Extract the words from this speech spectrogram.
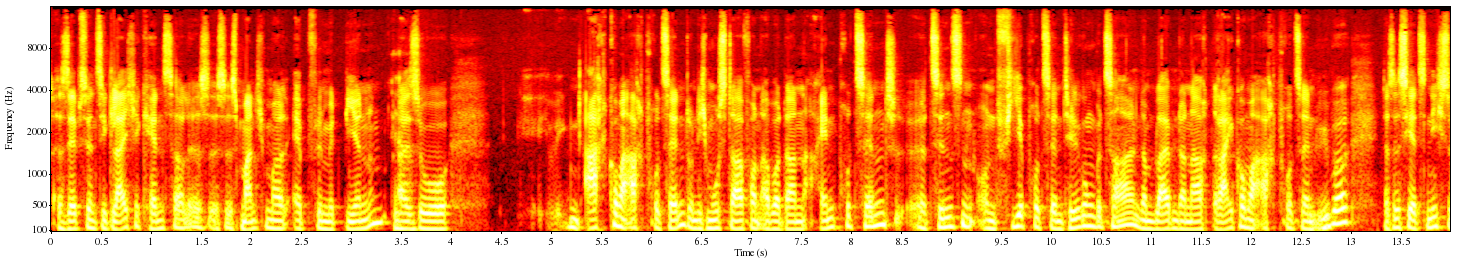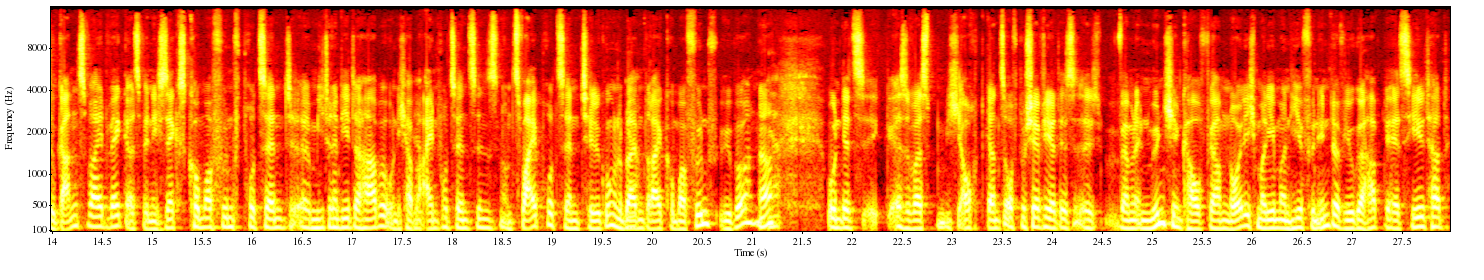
also selbst wenn es die gleiche Kennzahl ist, ist es manchmal Äpfel mit Birnen. Ja. Also 8,8 Prozent und ich muss davon aber dann 1 Prozent äh, Zinsen und 4 Prozent Tilgung bezahlen. Dann bleiben danach 3,8 Prozent mhm. über. Das ist jetzt nicht so ganz weit weg, als wenn ich 6,5 Prozent äh, Mietrendite habe und ich habe ja. 1 Prozent Zinsen und 2 Prozent Tilgung. Dann bleiben ja. 3,5 über. Ne? Ja. Und jetzt, also was mich auch ganz oft beschäftigt hat, ist, äh, wenn man in München kauft. Wir haben neulich mal jemanden hier für ein Interview gehabt, der erzählt hat,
